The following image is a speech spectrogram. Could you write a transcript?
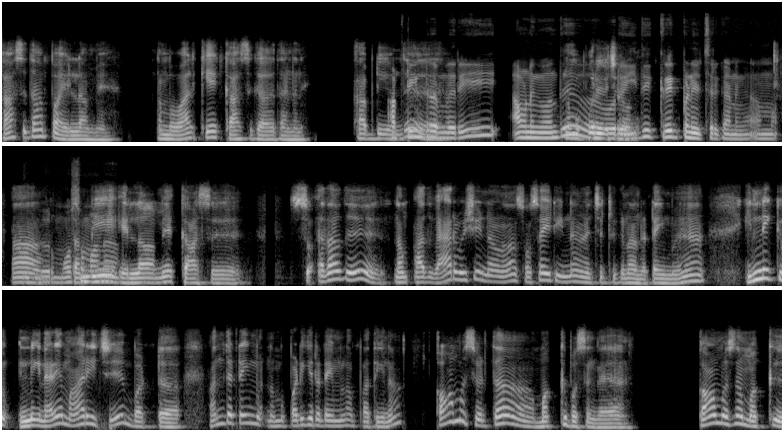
காசு தான்ப்பா எல்லாமே. நம்ம வாழ்க்கையே காசுக்காக தானே. அப்படி அப்படின்ற மாதிரி அவனுங்க வந்து ஒரு இது கிரியேட் பண்ணி வச்சிருக்கானுங்க. ஆமா. ஒரு தம்பி மோசமான எல்லாமே காசு. So, அதாவது நம் அது வேற விஷயம் என்னன்னா சொசைட்டி என்ன நினைச்சிட்டு இருக்குன்னா அந்த டைம் இன்னைக்கும் இன்னைக்கு நிறைய மாறிடுச்சு பட் அந்த டைம் நம்ம படிக்கிற டைம்லாம் பாத்தீங்கன்னா காமர்ஸ் எடுத்தா மக்கு பசங்க. காமர்ஸ் தான் மக்கு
